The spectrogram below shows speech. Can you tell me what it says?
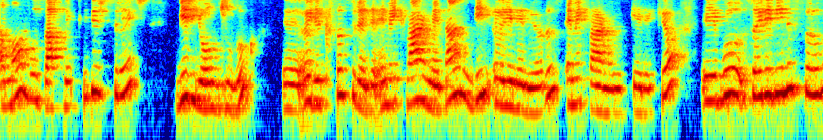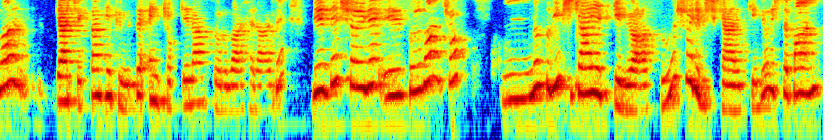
ama bu zahmetli bir süreç, bir yolculuk. E, öyle kısa sürede emek vermeden dil öğrenemiyoruz. Emek vermemiz gerekiyor. E, bu söylediğiniz sorular gerçekten hepimize en çok gelen sorular herhalde. Bir de şöyle e, sorular çok hmm, nasıl diyeyim şikayet geliyor aslında. Şöyle bir şikayet geliyor. İşte ben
